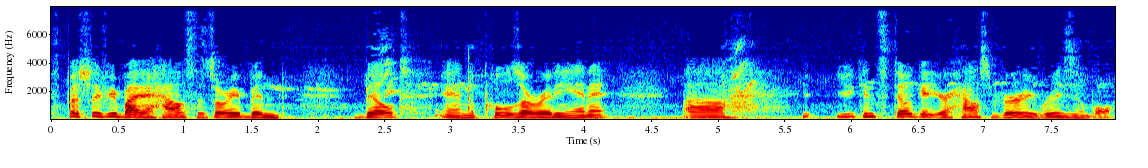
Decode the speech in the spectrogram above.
especially if you buy a house that's already been built and the pool's already in it, uh, you can still get your house very reasonable.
